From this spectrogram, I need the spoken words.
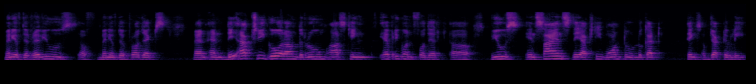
many of the reviews of many of the projects and, and they actually go around the room asking everyone for their uh, views. In science, they actually want to look at things objectively.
